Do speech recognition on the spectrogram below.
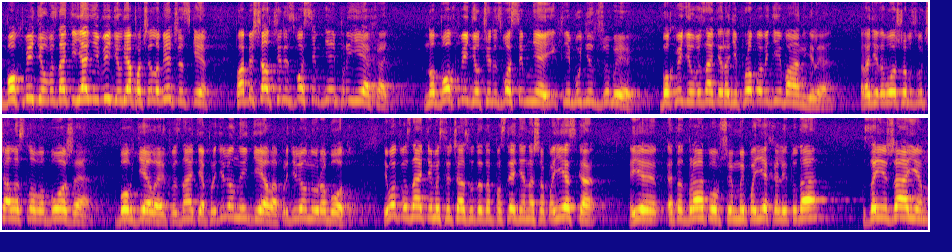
Бог видел, вы знаете, я не видел, я по-человечески пообещал через 8 дней приехать. Но Бог видел через 8 дней, их не будет живых. Бог видел, вы знаете, ради проповеди Евангелия, ради того, чтобы звучало Слово Божие, Бог делает, вы знаете, определенные дела, определенную работу. И вот, вы знаете, мы сейчас, вот эта последняя наша поездка, и этот брат, в общем, мы поехали туда, заезжаем,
